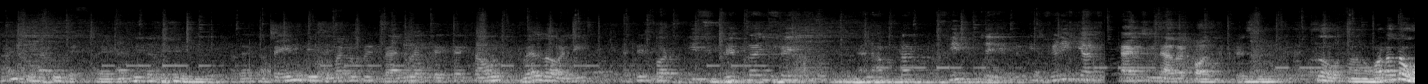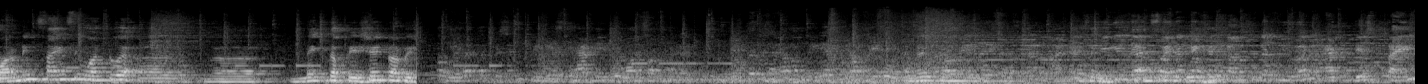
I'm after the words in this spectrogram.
time, we have to uh, admit the patient immediately. That's all. Train this hematocrit value and platelet count 12 hourly, at least for each vapor you and after fifth day is very careful. times we have a positive test. So, uh, what are the warning signs you want to uh, uh, make the patient or patient? And then, Begin this time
